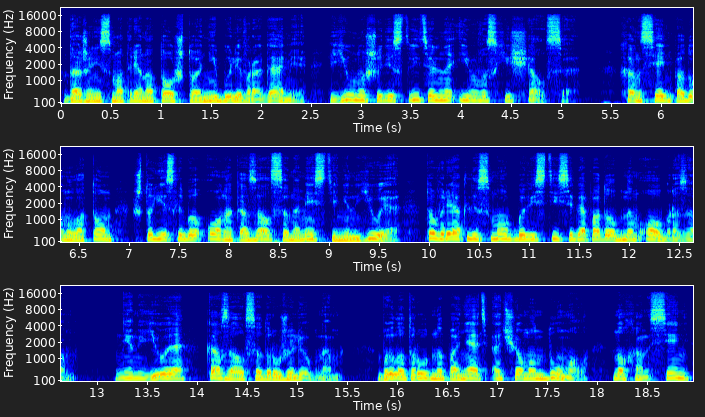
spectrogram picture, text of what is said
Даже несмотря на то, что они были врагами, юноша действительно им восхищался. Хан Сень подумал о том, что если бы он оказался на месте Нин Юэ, то вряд ли смог бы вести себя подобным образом – Нин Юэ казался дружелюбным. Было трудно понять, о чем он думал, но Хан Сень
